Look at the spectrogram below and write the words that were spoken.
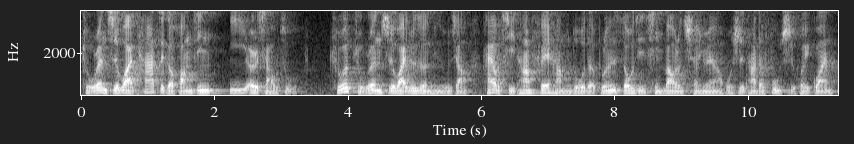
主任之外，他这个黄金一二小组，除了主任之外，就是这个女主角，还有其他非常多的，不论是搜集情报的成员啊，或是他的副指挥官，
